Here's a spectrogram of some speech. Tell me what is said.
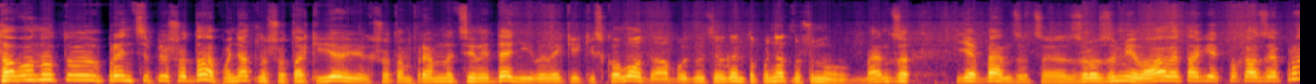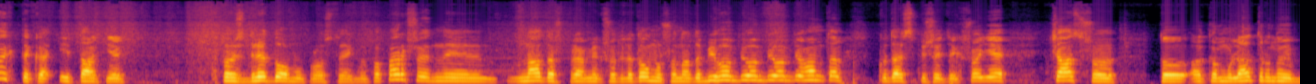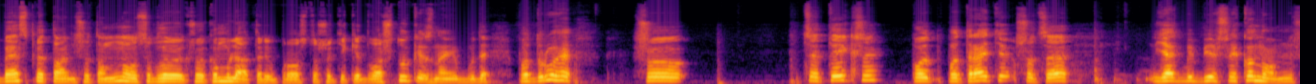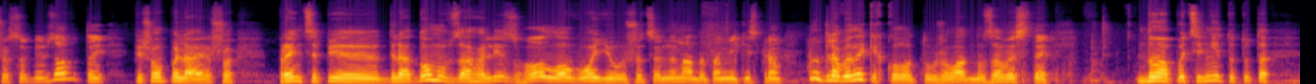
Та воно то, в принципі, що да, понятно, що так і є. Якщо там прям на цілий день і великі якісь колоди, або на цілий день, то понятно, що ну, бензо є бензо, це зрозуміло. Але так як показує практика, і так як хтось для дому просто, якби, по-перше, не треба ж прям, якщо для дому, що треба бігом, бігом, бігом, бігом там кудись спішити. Якщо є час, що то акумуляторною без питань, що там, ну, особливо якщо акумуляторів просто, що тільки два штуки з нею буде. По-друге, що це тикше. По- По-третє, що це якби більш економніше собі взяв, та й пішов пиляє, що в принципі для дому взагалі з головою, що це не треба там якісь прям. Ну, для великих колод то вже ладно завести. Ну, а по ціні, то тут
